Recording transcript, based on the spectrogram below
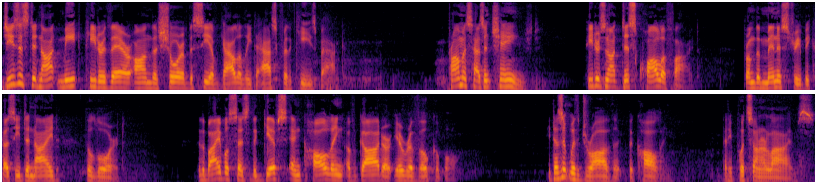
Jesus did not meet Peter there on the shore of the Sea of Galilee to ask for the keys back. The promise hasn't changed. Peter's not disqualified from the ministry because he denied the Lord. The Bible says the gifts and calling of God are irrevocable. He doesn't withdraw the, the calling that He puts on our lives.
